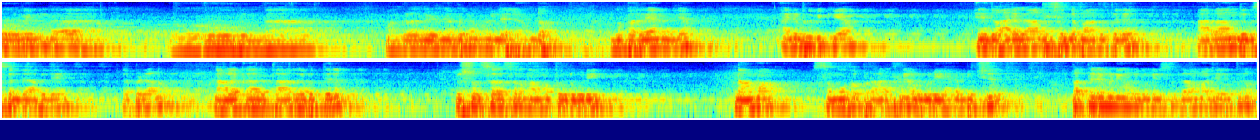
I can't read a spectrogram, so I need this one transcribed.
ഗോവിന്ദ ഗോവിന്ദ. മംഗളം കഴിഞ്ഞ പിന്നെ ഒന്നുമില്ലല്ലോ. ഉണ്ടോ? ഒന്നും പറയാനില്ല. അനുഭവിക്കുക ഇനി ദ്വാരകാധീശന്റെ പാദത്തിൽ ആറാം ദിവസം രാവിലെ എപ്പോഴാണ്? നാളെ കാലത്ത് ആറ് പത്തിന് വിഷ്ണു സഹസ്രനാമത്തോടുകൂടി നാമ സമൂഹ പ്രാർത്ഥനയോടുകൂടി ആരംഭിച്ച് പത്തര മണിയോടുകൂടി സുധാമചരിത്രം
